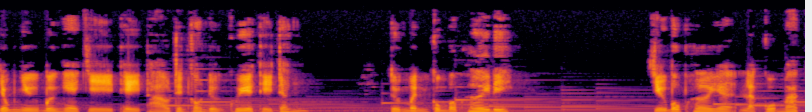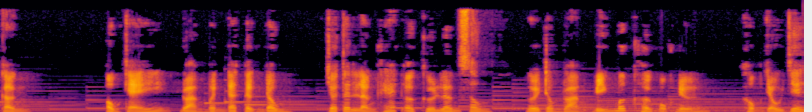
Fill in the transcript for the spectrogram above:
giống như bữa nghe chị thị thạo trên con đường khuya thị trấn. Tụi mình cùng bốc hơi đi. Chữ bốc hơi là của má cần. Ông kể đoàn mình đã từng đông, cho tới lần hát ở cửa lớn xong, người trong đoàn biến mất hơn một nửa, không dấu vết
